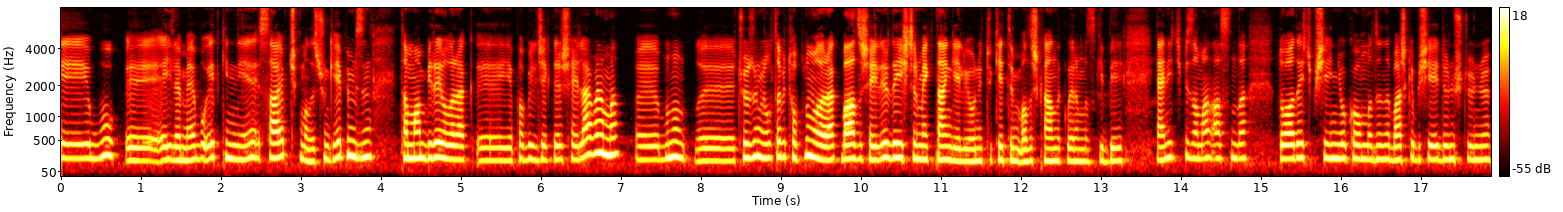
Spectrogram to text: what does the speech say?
e, bu e, eyleme, bu etkinliğe sahip çıkmalıyız. Çünkü hepimizin tamam birey olarak e, yapabilecekleri şeyler var ama e, bunun e, çözüm yolu tabii toplum olarak bazı şeyleri değiştirmekten geliyor. Hani tüketim alışkanlıklarımız gibi. Yani hiçbir zaman aslında doğada hiçbir şeyin yok olmadığını, başka bir şeye dönüştüğünü,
